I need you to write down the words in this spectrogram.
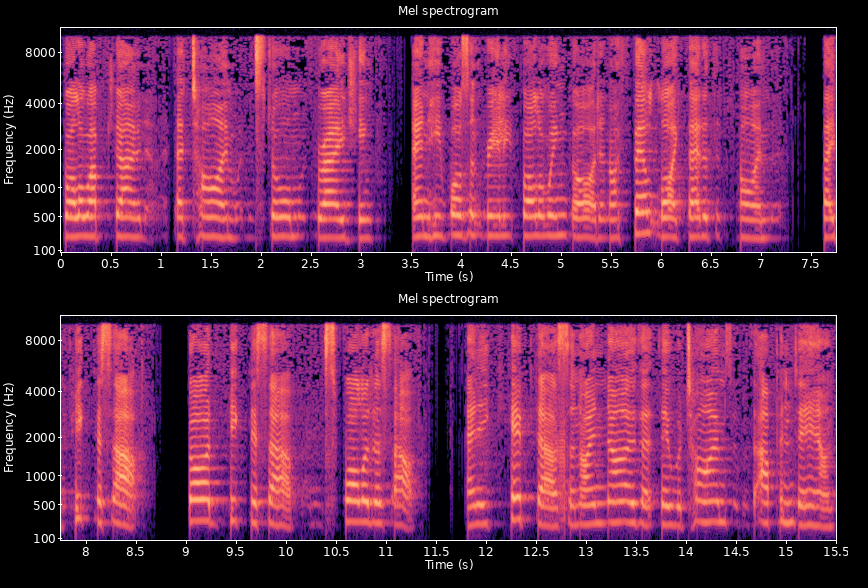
swallow up Jonah at that time when the storm was raging and he wasn't really following God. And I felt like that at the time they picked us up. God picked us up and he swallowed us up and he kept us. And I know that there were times it was up and down,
